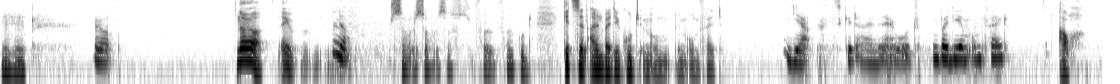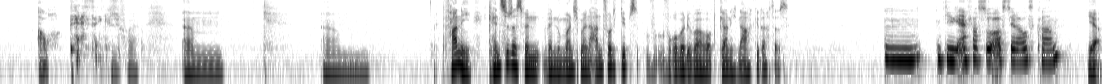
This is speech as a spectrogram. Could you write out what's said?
Mhm. Ja. Naja, ey, Ja. Ist doch, ist doch, ist doch voll, voll gut. Geht's denn allen bei dir gut im, um, im Umfeld? Ja, es geht allen sehr gut. Und bei dir im Umfeld? Auch. Auch. Auf Perfekt. jeden Fall. Ähm, ähm, funny, kennst du das, wenn, wenn du manchmal eine Antwort gibst, worüber du überhaupt gar nicht nachgedacht hast? Mm, Die einfach so aus dir rauskam. Ja.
